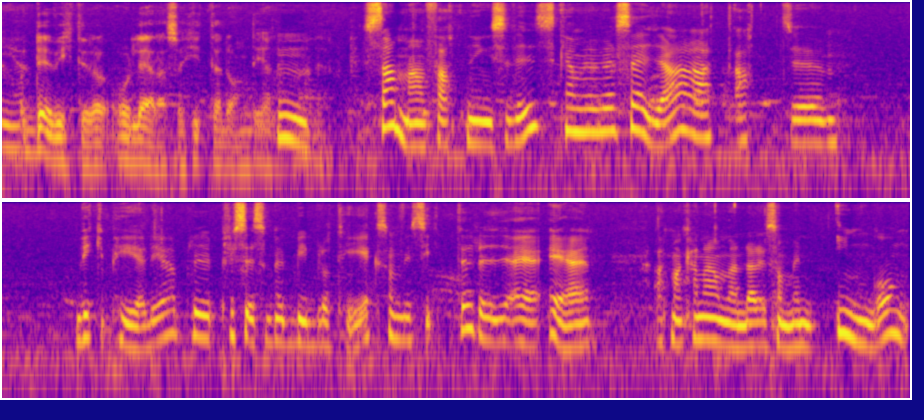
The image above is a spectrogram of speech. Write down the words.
Mm. Ja. Och det är viktigt att, att lära sig att hitta de delarna. Mm. Där. Sammanfattningsvis kan vi väl säga att, att eh, Wikipedia blir precis som ett bibliotek som vi sitter i är, är att man kan använda det som en ingång.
